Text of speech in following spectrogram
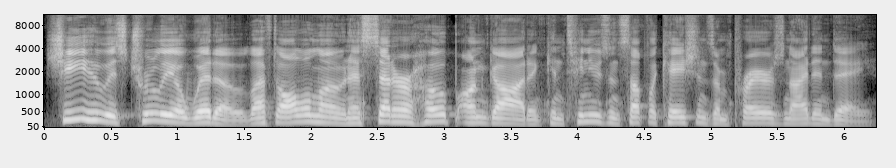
She who is truly a widow, left all alone, has set her hope on God and continues in supplications and prayers night and day.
